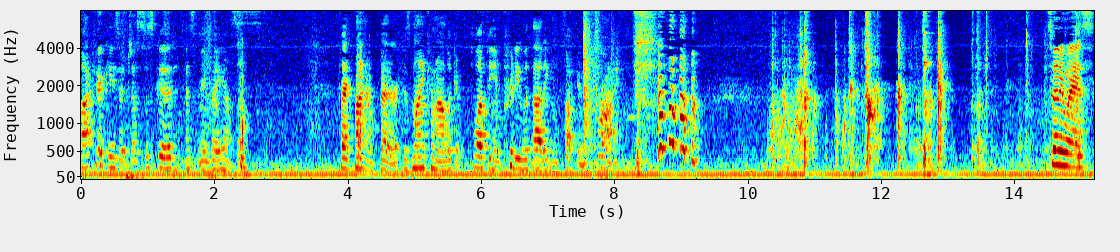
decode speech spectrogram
My cookies are just as good as anybody else's. In fact, mine are better because mine come out looking fluffy and pretty without even fucking trying. so anyways,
